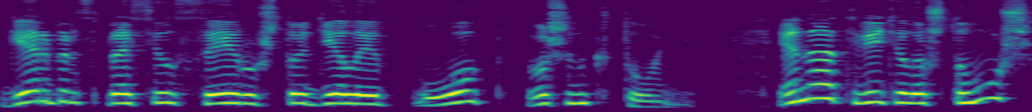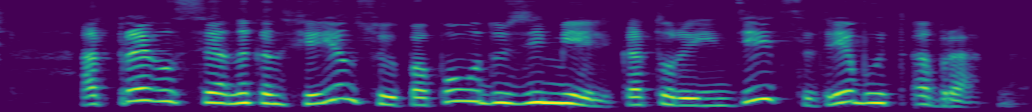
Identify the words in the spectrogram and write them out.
Герберт спросил Сейру, что делает Уолт в Вашингтоне. И она ответила, что муж отправился на конференцию по поводу земель, которые индейцы требуют обратно.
